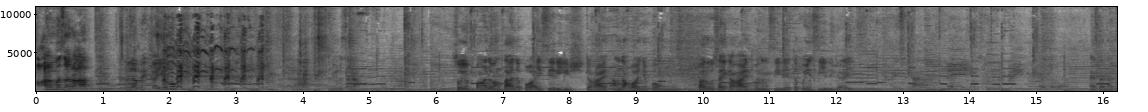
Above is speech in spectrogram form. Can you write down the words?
Ah, masarap! Lamig kayo! Hindi masarap. So yung pangalawang talo po ay si Rish. Kakain, ang nakuha niya pong parusay kakain po ng sili. Ito po yung sili guys. Eto na B.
